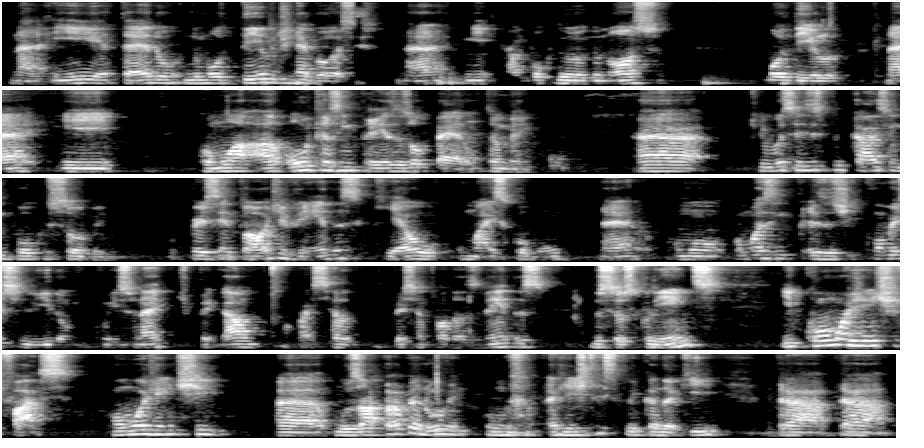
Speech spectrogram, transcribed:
né? E até do, do modelo de negócio, né? É um pouco do, do nosso modelo, né? E como a, a outras empresas operam também. Uh, que vocês explicassem um pouco sobre o percentual de vendas, que é o, o mais comum, né? Como, como as empresas de e-commerce lidam com isso, né? De pegar uma parcela do percentual das vendas dos seus clientes e como a gente faz, como a gente uh, usar a própria nuvem, como a gente está explicando aqui, para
